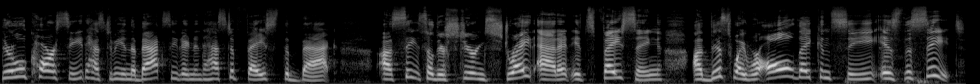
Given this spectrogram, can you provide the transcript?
their little car seat has to be in the back seat and it has to face the back uh, seat. So they're steering straight at it. It's facing uh, this way where all they can see is the seat.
